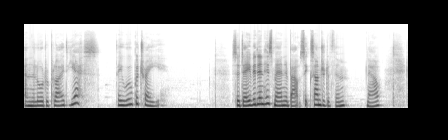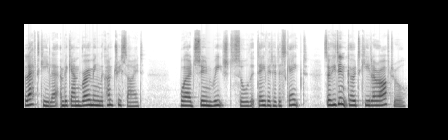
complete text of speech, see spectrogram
And the Lord replied, Yes, they will betray you. So David and his men, about six hundred of them now, left Keilah and began roaming the countryside. Word soon reached Saul that David had escaped, so he didn't go to Keilah after all.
